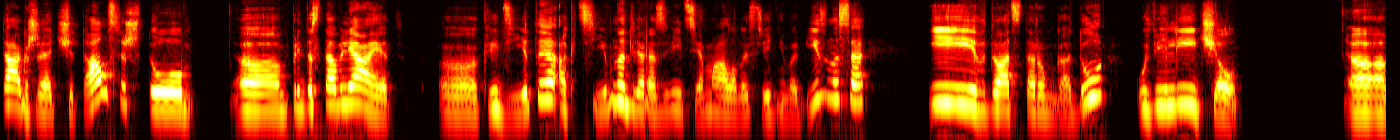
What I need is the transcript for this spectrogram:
также отчитался, что э, предоставляет э, кредиты активно для развития малого и среднего бизнеса и в 2022 году увеличил э,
